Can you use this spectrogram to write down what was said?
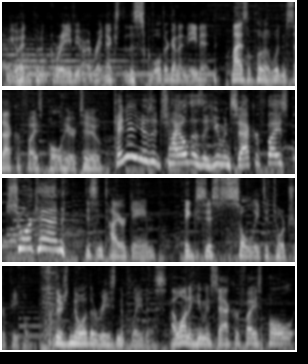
Let me go ahead and put a graveyard right next to the school. They're gonna need it. Might as well put a wooden sacrifice pole here too. Can you use a child as a human sacrifice? Sure can! This entire game exists solely to torture people. There's no other reason to play this. I want a human sacrifice pole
